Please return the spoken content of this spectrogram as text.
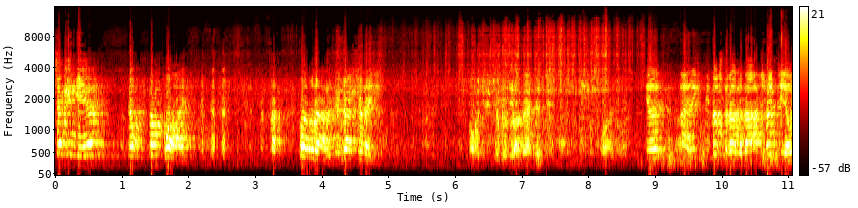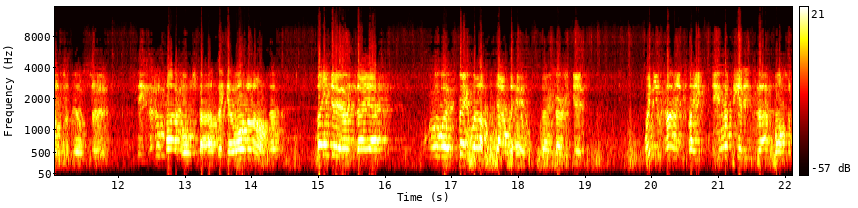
Second gear? No, not quite. well done. Congratulations. Oh, you took a run it. Yeah, I think we must have had about 20 Ultravilles soon. These little 5 horsepower, they go on and on. They do, and they uh, all very well up and down the hill, so very good. When you come in do you have to get into that bottom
